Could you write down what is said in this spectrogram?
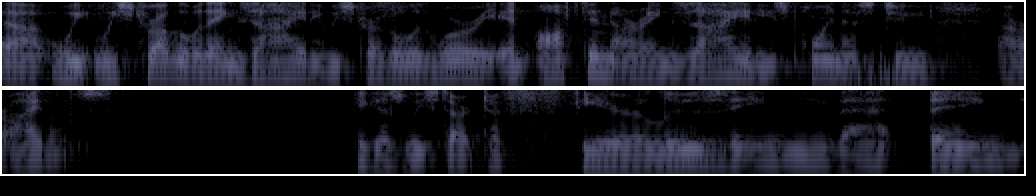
Uh, we, we struggle with anxiety, we struggle with worry, and often our anxieties point us to our idols because we start to fear losing that thing.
